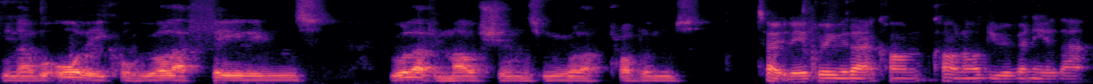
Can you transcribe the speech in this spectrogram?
You know, we're all equal. We all have feelings. We all have emotions. And we all have problems. Totally agree with that. Can't can't argue with any of that.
